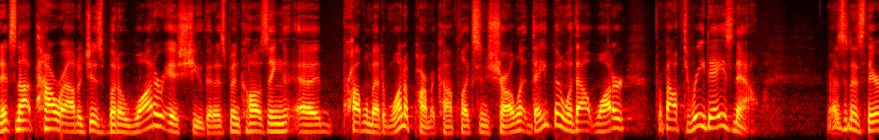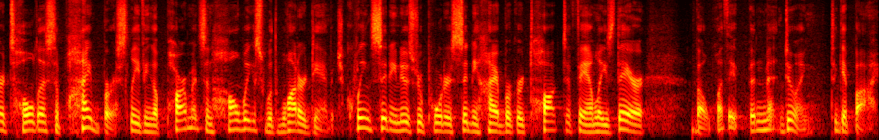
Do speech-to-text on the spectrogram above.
And It's not power outages, but a water issue that has been causing a problem at one apartment complex in Charlotte. They've been without water for about three days now. Residents there told us a pipe burst, leaving apartments and hallways with water damage. Queen City News reporter Sydney Heiberger talked to families there about what they've been doing to get by.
